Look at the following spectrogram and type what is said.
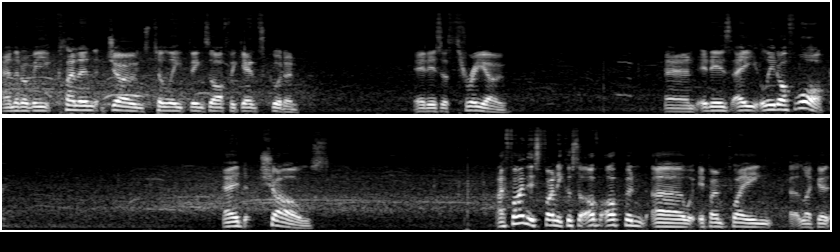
And it'll be Clennon Jones to lead things off against Gooden. It is a 3-0. And it is a lead-off walk. Ed Charles. I find this funny because often uh, if I'm playing uh, like a,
